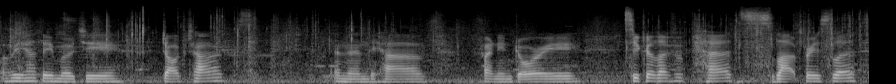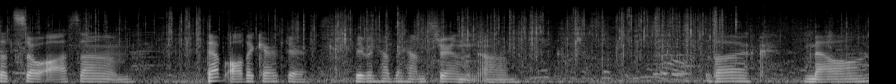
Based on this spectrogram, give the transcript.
Oh yeah, the emoji dog tags. And then they have Finding Dory, Secret Life of Pets, slap bracelets. That's so awesome. They have all the characters. They even have the hamster and um, look, Mel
